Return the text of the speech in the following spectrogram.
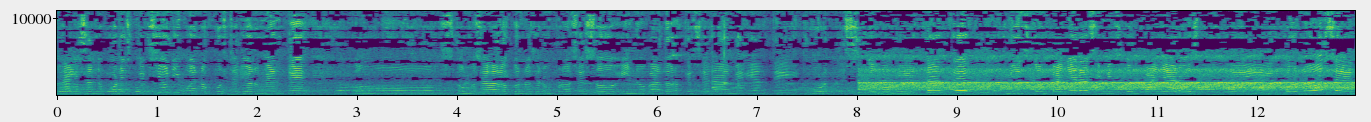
realizando por inscripción y bueno, posteriormente como, como se ha dado a conocer un proceso innovador que será mediante urnas. Como militante, mis compañeras y mis compañeros conocen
